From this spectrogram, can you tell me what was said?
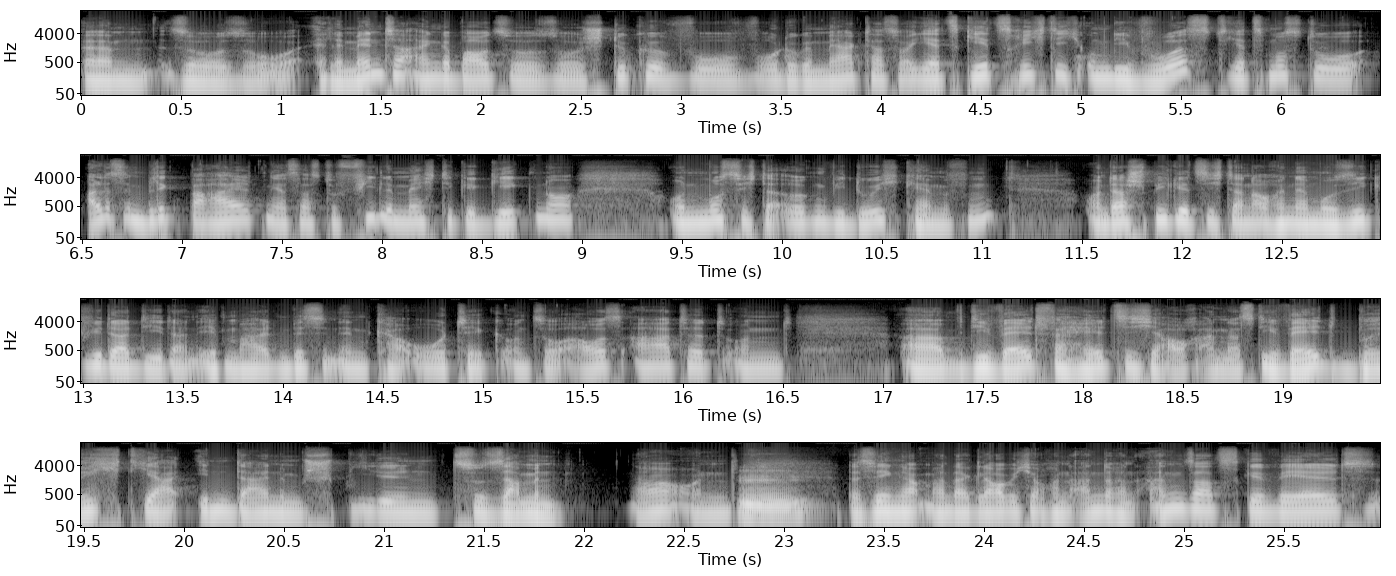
ähm, so, so Elemente eingebaut, so, so Stücke, wo, wo du gemerkt hast, so, jetzt geht es richtig um die Wurst, jetzt musst du alles im Blick behalten, jetzt hast du viele mächtige Gegner und musst dich da irgendwie durchkämpfen. Und das spiegelt sich dann auch in der Musik wieder, die dann eben halt ein bisschen in Chaotik und so ausartet und äh, die Welt verhält sich ja auch anders. Die Welt bricht ja in deinem Spielen zusammen. Ja, und mhm. deswegen hat man da, glaube ich, auch einen anderen Ansatz gewählt,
